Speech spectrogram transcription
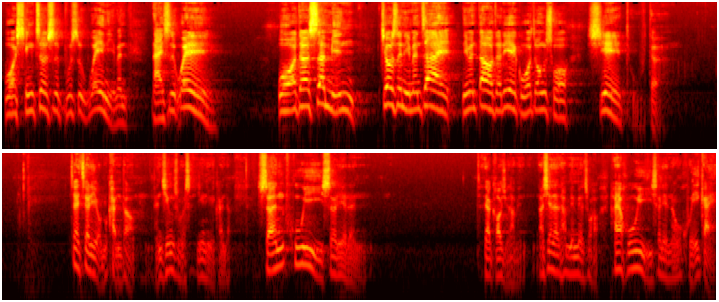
我行这事不是为你们，乃是为我的圣名，就是你们在你们到的列国中所亵渎。”在这里，我们看到很清楚的，圣经里面看到，神呼吁以色列人要高举他们。那现在他们没有做好，他要呼吁以色列人悔改。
